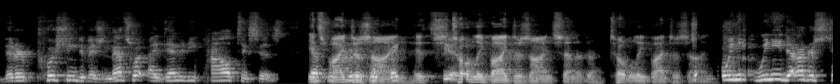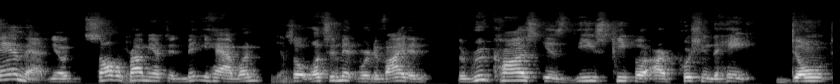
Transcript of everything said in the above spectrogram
that are pushing division. That's what identity politics is. That's it's by design. It's is. totally by design, Senator. Totally by design. So we need we need to understand that. You know, solve a yeah. problem. You have to admit you have one. Yeah. So let's admit we're divided. The root cause is these people are pushing the hate. Don't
